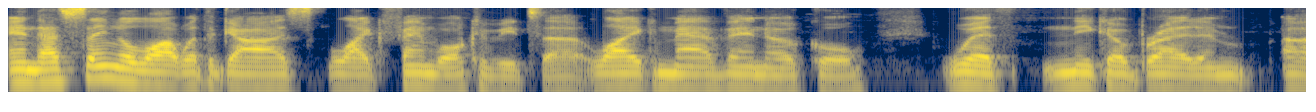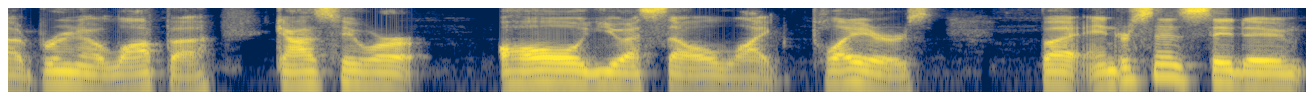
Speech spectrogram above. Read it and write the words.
And that's saying a lot with the guys like Fan Walkowica, like Matt Van Oekel, with Neco Brett and uh, Bruno Lapa, guys who are all USL like players. But Anderson Asiedu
